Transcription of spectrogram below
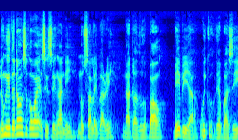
လူငယ်တောင်စကဝိုင်းအစီအစဉ်ကနေနှုတ်ဆက်လိုက်ပါရယ်နာတော်သူအပေါင်းဘေးဘီယာဝိကောခဲ့ပါစီ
